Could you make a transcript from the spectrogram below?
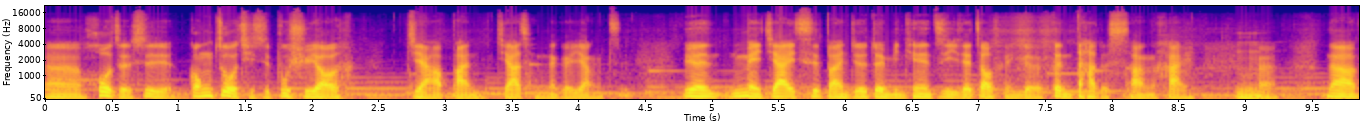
嗯，或者是工作其实不需要加班加成那个样子，因为你每加一次班，就是对明天的自己在造成一个更大的伤害。嗯，那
